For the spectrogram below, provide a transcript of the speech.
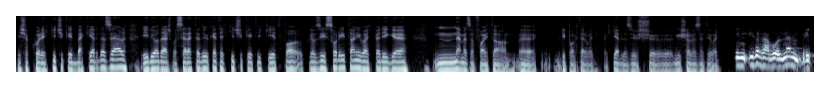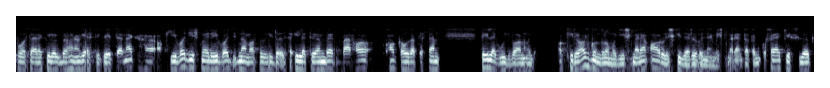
és akkor egy kicsikét bekérdezel, élőadásba szereted őket egy kicsikét így két fal közé szorítani, vagy pedig nem ez a fajta riporter vagy, vagy kérdezős műsorvezető vagy? Én igazából nem riporternek ülök be, hanem Geszti Péternek, aki vagy ismeri, vagy nem azt az illető embert, bár ha, ha hozzáteszem, tényleg úgy van, hogy akiről azt gondolom, hogy ismerem, arról is kiderül, hogy nem ismerem. Tehát amikor felkészülök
